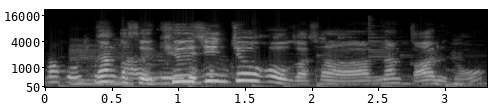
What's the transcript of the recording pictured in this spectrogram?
まあ、なんかそういう求人情報がさなんかあるの？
